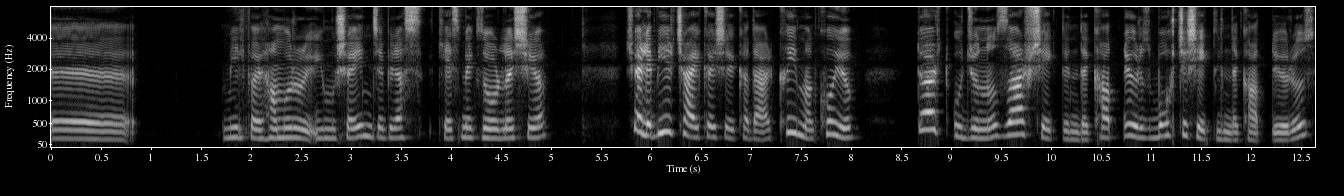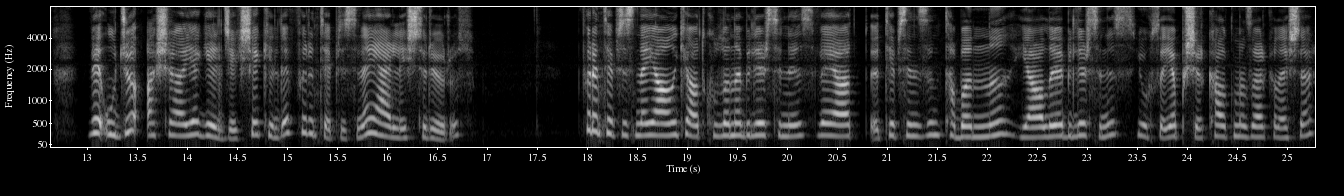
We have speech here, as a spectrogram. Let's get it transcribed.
Ee, milföy hamuru yumuşayınca biraz kesmek zorlaşıyor. Şöyle bir çay kaşığı kadar kıyma koyup dört ucunu zarf şeklinde katlıyoruz, bohça şeklinde katlıyoruz ve ucu aşağıya gelecek şekilde fırın tepsisine yerleştiriyoruz. Fırın tepsisine yağlı kağıt kullanabilirsiniz veya tepsinizin tabanını yağlayabilirsiniz. Yoksa yapışır kalkmaz arkadaşlar.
